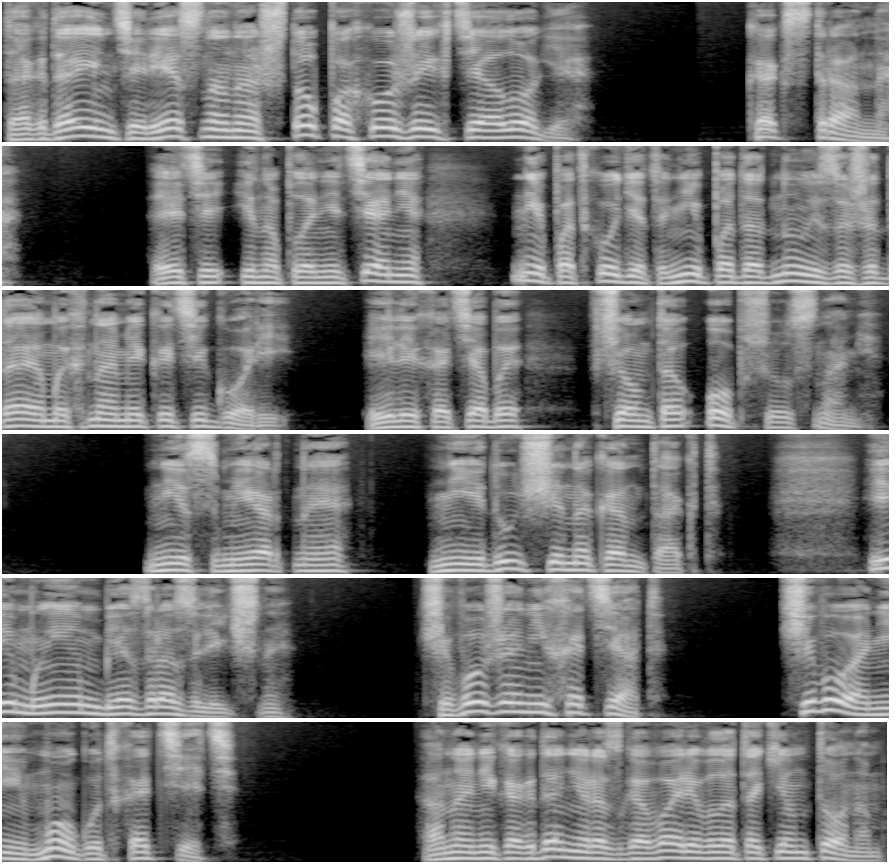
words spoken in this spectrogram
Тогда интересно, на что похожа их теология. Как странно. Эти инопланетяне не подходят ни под одну из ожидаемых нами категорий, или хотя бы в чем-то общую с нами. Ни смертные, ни идущие на контакт. И мы им безразличны. Чего же они хотят? Чего они могут хотеть? Она никогда не разговаривала таким тоном.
